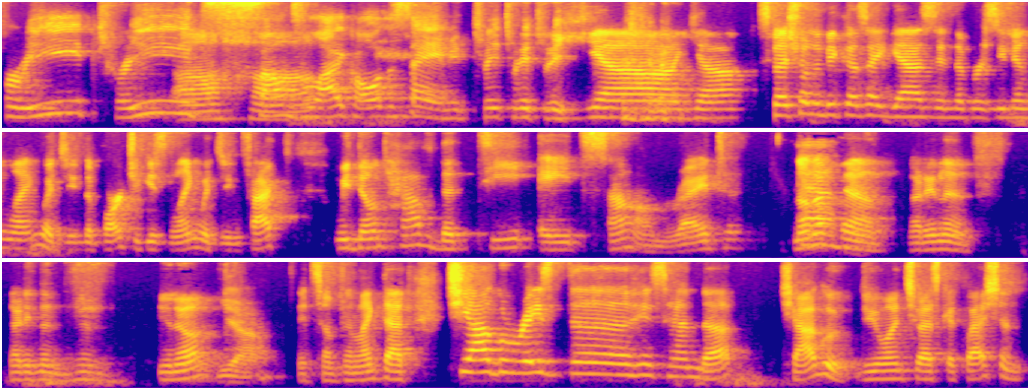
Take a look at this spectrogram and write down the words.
free, three. Uh-huh. sounds like all the same. Three, three, three. Yeah, yeah. Especially because I guess in the Brazilian language, in the Portuguese language, in fact, we don't have the TH sound, right? None of them. Not even, not even, v, you know? Yeah. It's something like that. Tiago raised uh, his hand up. Tiago, do you want to ask a question?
